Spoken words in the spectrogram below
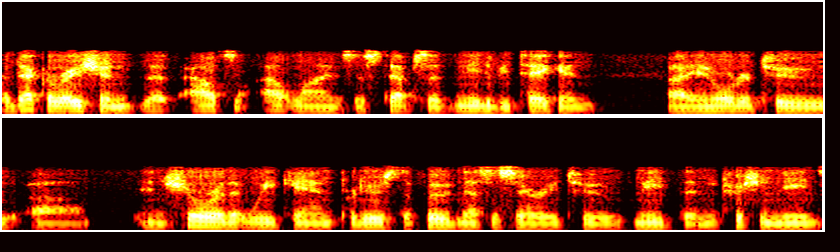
A declaration that outlines the steps that need to be taken uh, in order to uh, ensure that we can produce the food necessary to meet the nutrition needs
